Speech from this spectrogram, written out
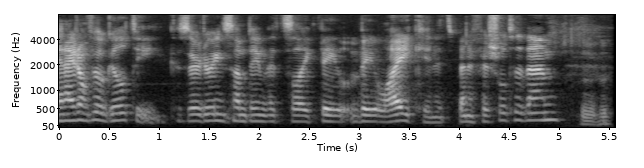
and I don't feel guilty because they're doing something that's like they they like and it's beneficial to them. Mhm.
